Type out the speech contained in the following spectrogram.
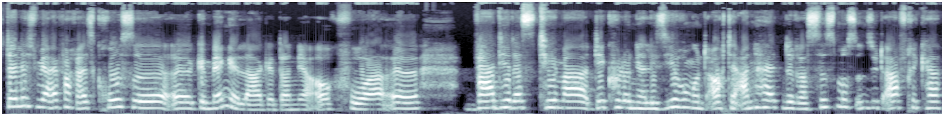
stelle ich mir einfach als große äh, Gemengelage dann ja auch vor. Äh, war dir das Thema Dekolonialisierung und auch der anhaltende Rassismus in Südafrika,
